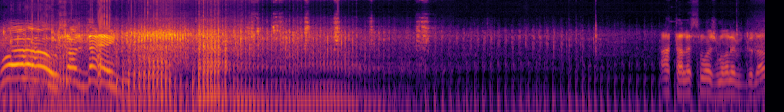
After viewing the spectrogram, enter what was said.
Wow, le dingue! Attends, laisse-moi, je m'enlève de là.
